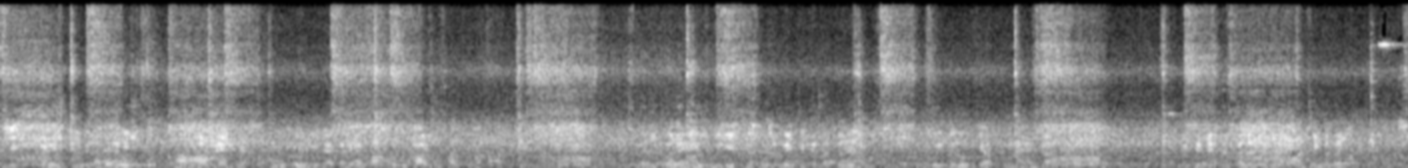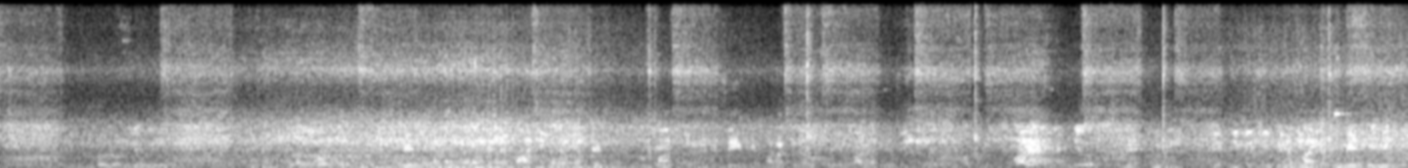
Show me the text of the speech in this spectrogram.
जी। गणेश मीना करेगा बाबू चार सौ साल पुराना इसमें जो कलर यूज़ में इतना पूरा वेजिटेबल कलर यूज़ में तो वही कलर की आपको मैं हूँ। वेजिटेबल कलर के में पाँच ही कलर तो लोनली हुई वेजिटेबल कलर के में पाँच ही कलर बनते हैं। पाँच कलर में जैसे एक हरा कलर होता है पालक है नीचे में पालक मेहंदी और मेथी भी मेथी मेथी मेथी। मेथी मेथी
